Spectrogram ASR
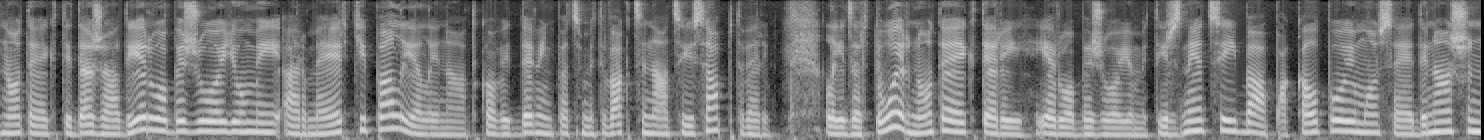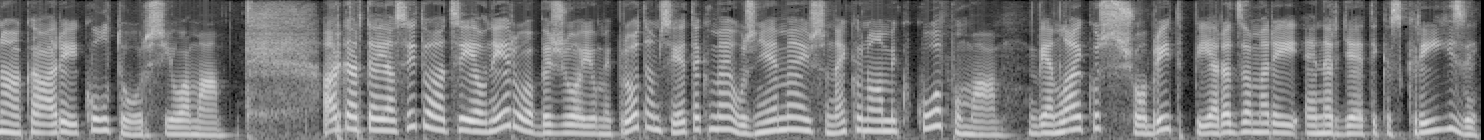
noteikti dažādi ierobežojumi ar mērķi palielināt Covid-19 vakcinācijas aptveri. Līdz ar to ir noteikti arī ierobežojumi tirzniecībā, pakalpojumos, ēdināšanā, kā arī kultūras jomā. Ārkārtējā situācija un ierobežojumi, protams, ietekmē uzņēmējus un ekonomiku kopumā. Vienlaikus šobrīd pieredzam arī enerģētikas krīzi,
